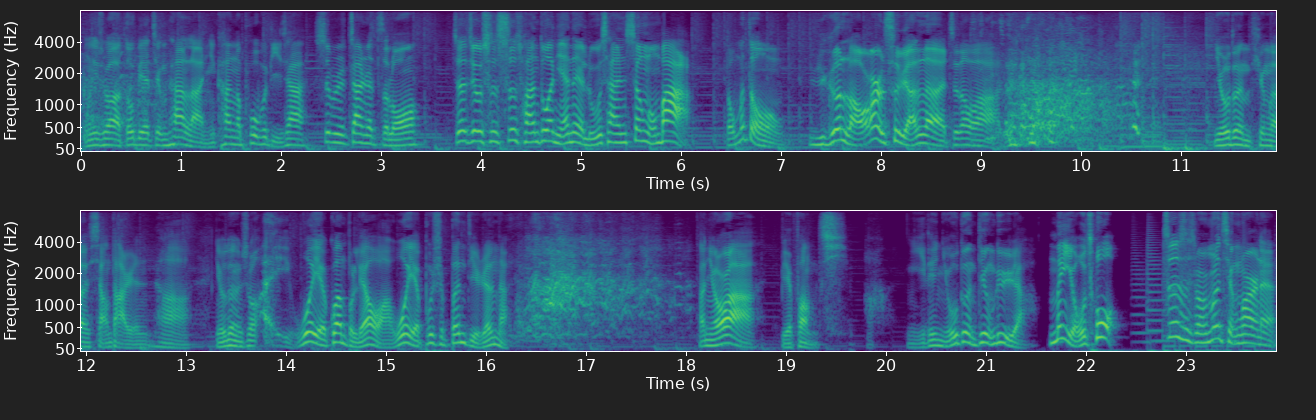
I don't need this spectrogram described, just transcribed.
我跟你说，都别惊叹了，你看看瀑布底下是不是站着子龙？这就是失传多年的庐山升龙霸。懂不懂？宇哥老二次元了，知道吧？牛顿听了想打人啊！牛顿说：“哎，我也管不了啊，我也不是本地人呐。”小牛啊，别放弃啊！你的牛顿定律啊没有错，这是什么情况呢？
